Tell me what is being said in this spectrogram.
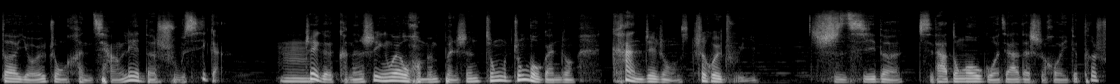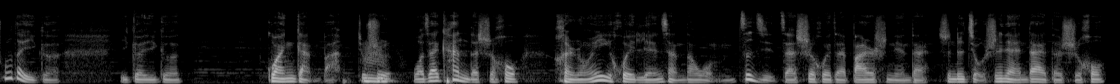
得有一种很强烈的熟悉感。嗯，这个可能是因为我们本身中中国观众看这种社会主义时期的其他东欧国家的时候，一个特殊的一个一个一个观感吧。就是嗯我在看的时候，很容易会联想到我们自己在社会在八十年代甚至九十年代的时候，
